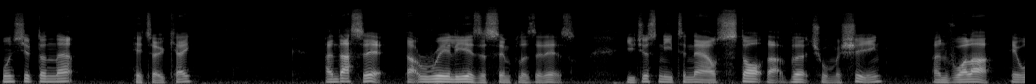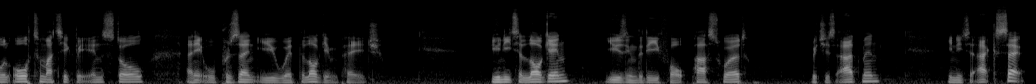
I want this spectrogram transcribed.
Once you've done that, hit OK. And that's it. That really is as simple as it is. You just need to now start that virtual machine and voila, it will automatically install and it will present you with the login page. You need to log in using the default password, which is admin. You need to accept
